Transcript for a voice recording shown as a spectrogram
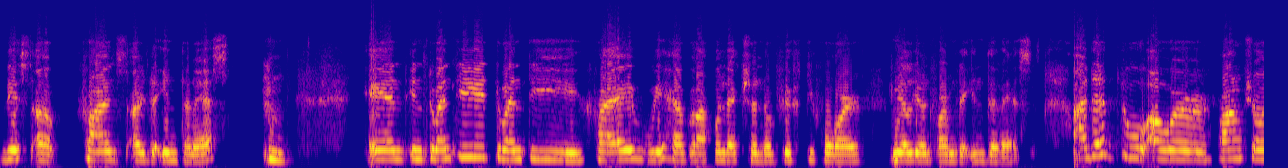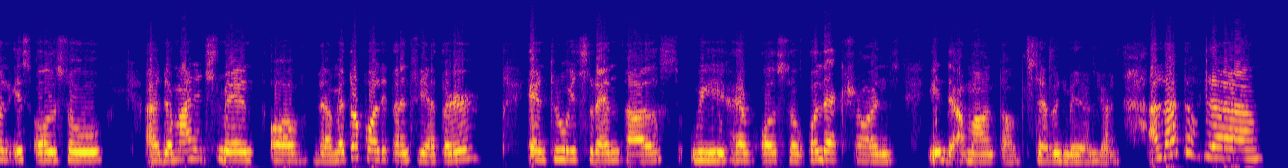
these uh, funds are the interest. And in 2025, we have a collection of 54 million from the interest. Added to our function is also uh, the management of the Metropolitan Theater. And through its rentals, we have also collections in the amount of 7 million. A lot of the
